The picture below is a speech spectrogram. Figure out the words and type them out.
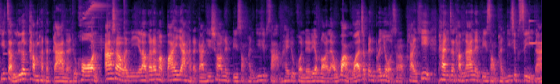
ที่จะเลือกทำหัตถการนะทุกคนอะสำหรับวันนี้เราก็ได้มาป้ายยาหัตถการที่ชอบในปี 2023 ให้ทุกคนได้เรียบร้อยแล้ว หวังว่าจะเป็นประโยชน์สำหรับใครที่แพนจะทำหน้าในปี 2024 นะ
